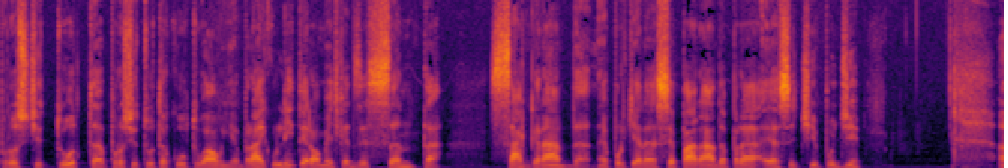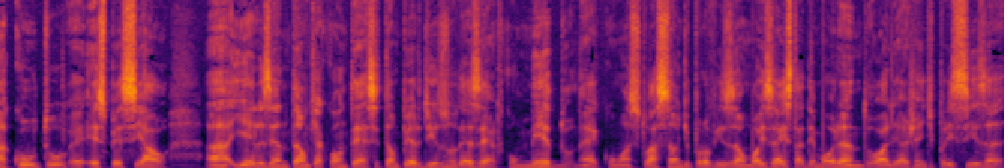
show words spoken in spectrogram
prostituta, prostituta cultural em hebraico, literalmente quer dizer santa, sagrada, né? Porque era separada para esse tipo de a culto é, especial. Ah, e eles então o que acontece? Estão perdidos no deserto, com medo, né, com uma situação de provisão. Moisés está demorando. Olha, a gente precisa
